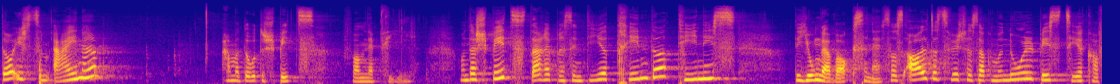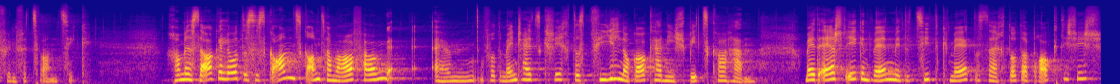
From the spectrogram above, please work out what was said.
da ist zum einen haben wir hier den Spitz von einem Pfeil. Und der Spitz, der repräsentiert Kinder, Teenies, die jungen Erwachsenen, so das Alter zwischen, sagen wir, 0 bis ca. 25. Ich habe mir sagen lassen, dass es ganz, ganz am Anfang ähm, von der Menschheitsgeschichte, dass viele noch gar keine Spitze haben. Man hat erst irgendwann mit der Zeit gemerkt, dass es eigentlich total praktisch ist,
